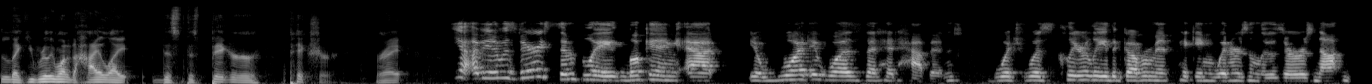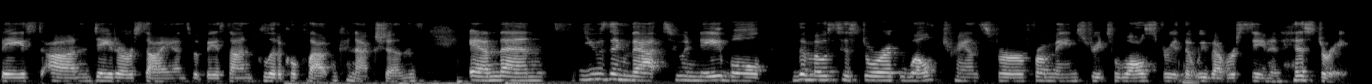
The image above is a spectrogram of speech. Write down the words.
like? You really wanted to highlight this this bigger picture, right? Yeah, I mean, it was very simply looking at you know what it was that had happened which was clearly the government picking winners and losers, not based on data or science, but based on political clout and connections. And then using that to enable the most historic wealth transfer from Main Street to Wall Street that we've ever seen in history.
